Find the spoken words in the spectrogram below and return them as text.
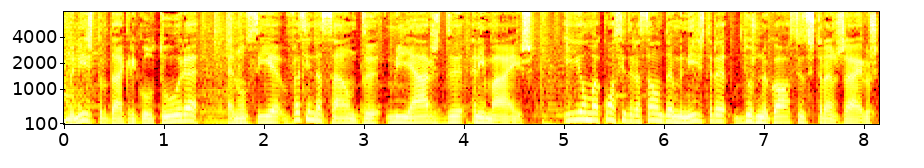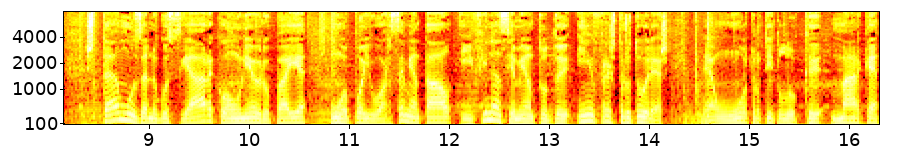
o ministro da Agricultura anuncia vacinação de milhares de animais. E uma consideração da ministra dos Negócios Estrangeiros. Estamos a negociar com a União Europeia um apoio orçamental e financiamento de infraestruturas. É um outro título que marca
